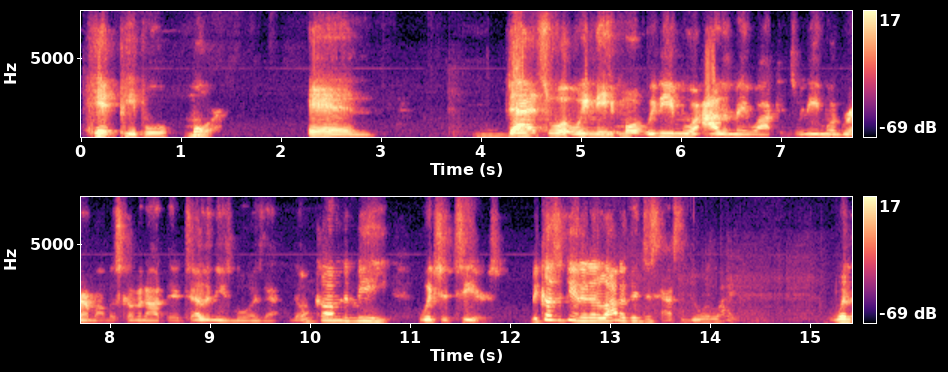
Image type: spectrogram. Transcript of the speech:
hit people more. And that's what we need more. We need more Island May Watkins. We need more grandmamas coming out there telling these boys that don't come to me with your tears. Because again, and a lot of it just has to do with life. When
